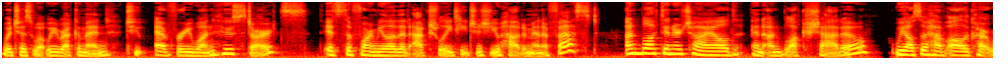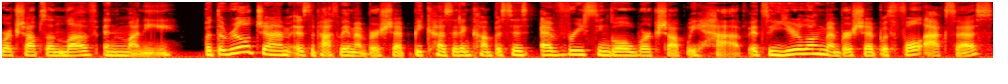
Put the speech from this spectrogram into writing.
which is what we recommend to everyone who starts. It's the formula that actually teaches you how to manifest, unblocked inner child, and unblocked shadow. We also have a la carte workshops on love and money. But the real gem is the Pathway membership because it encompasses every single workshop we have. It's a year long membership with full access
